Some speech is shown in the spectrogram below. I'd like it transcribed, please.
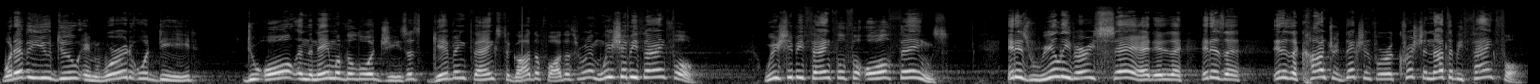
whatever you do in word or deed, do all in the name of the Lord Jesus, giving thanks to God the Father through him. We should be thankful. We should be thankful for all things. It is really very sad. It is a, it is a, it is a contradiction for a Christian not to be thankful.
